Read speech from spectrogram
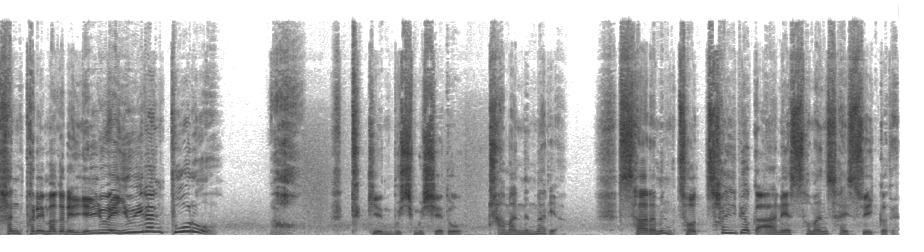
한파를 막아낼 인류의 유일한 보로. 어우, 듣기엔 무시무시해도 다 맞는 말이야. 사람은 저 철벽 안에서만 살 수 있거든.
